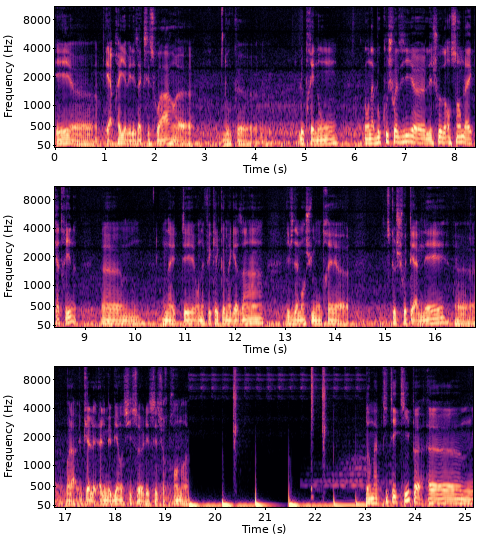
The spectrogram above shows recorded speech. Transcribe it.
et, et, après il y avait les accessoires, donc le prénom. On a beaucoup choisi les choses ensemble avec Catherine. On a, été, on a fait quelques magasins. Évidemment, je suis montré euh, ce que je souhaitais amener. Euh, voilà. Et puis, elle, aimait bien aussi se laisser surprendre. Dans ma petite équipe, euh,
